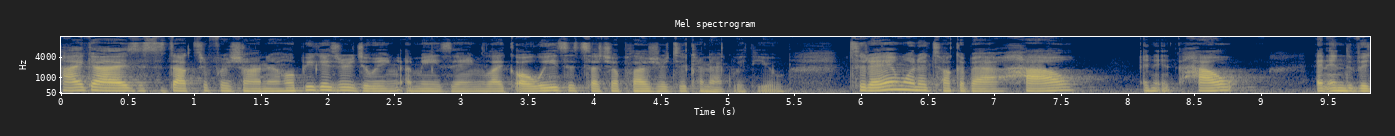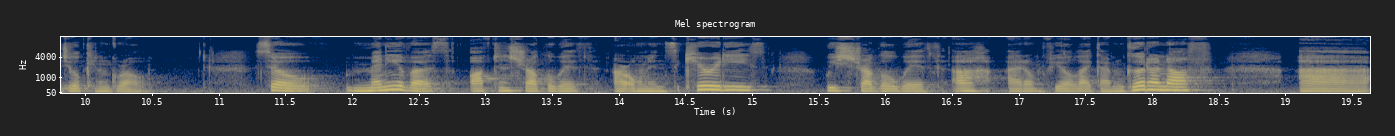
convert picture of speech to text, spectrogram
Hi, guys, this is Dr. Farshana. I hope you guys are doing amazing. Like always, it's such a pleasure to connect with you. Today, I want to talk about how an, how an individual can grow. So, many of us often struggle with our own insecurities. We struggle with, uh, I don't feel like I'm good enough. Uh,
